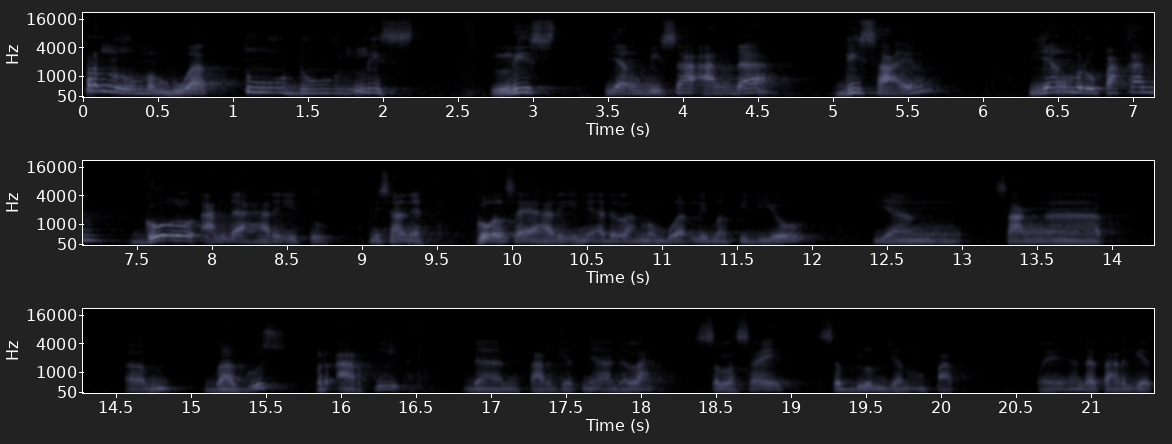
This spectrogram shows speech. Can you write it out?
perlu membuat to-do list. List yang bisa Anda desain yang merupakan goal Anda hari itu. Misalnya, goal saya hari ini adalah membuat 5 video yang sangat um, bagus, berarti dan targetnya adalah selesai sebelum jam 4. Nah, ya, ada target.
